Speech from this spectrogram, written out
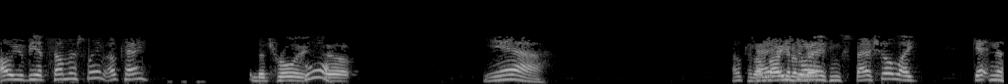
Oh, you'll be at SummerSlam? Okay. Detroit. Cool. Uh, Yeah. Okay. Are you doing miss- anything special, like getting a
